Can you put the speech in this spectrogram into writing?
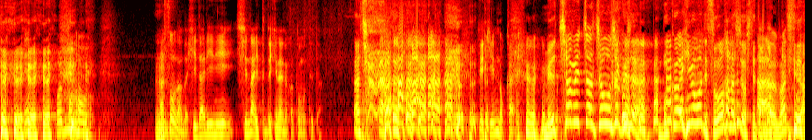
え俺この、うん。あそうなんだ。左にしないとできないのかと思ってた できんのかい。ょめちゃめちゃ情弱じゃん。僕は今までその話をしてたんだあマジか。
